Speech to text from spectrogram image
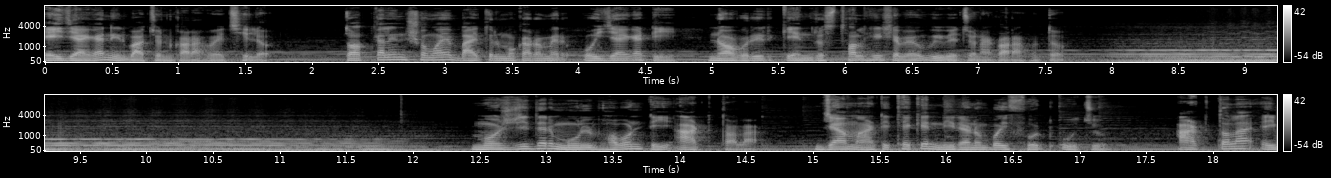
এই জায়গা নির্বাচন করা হয়েছিল। তৎকালীন সময়ে বাইতুল মোকারমের ওই জায়গাটি নগরীর কেন্দ্রস্থল হিসেবেও বিবেচনা করা হতো। মসজিদের মূল ভবনটি আটতলা, যা মাটি থেকে নিরানব্বই ফুট উঁচু। আটতলা এই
